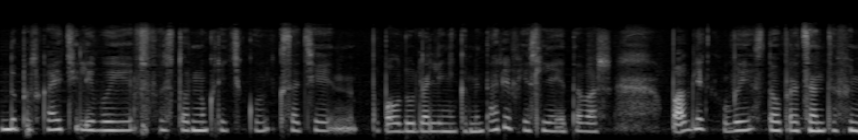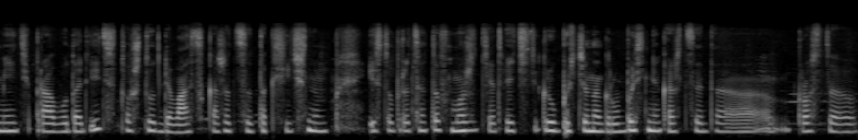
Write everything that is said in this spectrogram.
Допускаете ли вы в свою сторону критику? Кстати, по поводу удаления комментариев, если это ваш паблик, вы сто процентов имеете право удалить то, что для вас кажется токсичным, и сто процентов можете ответить грубостью на грубость. Мне кажется, это просто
